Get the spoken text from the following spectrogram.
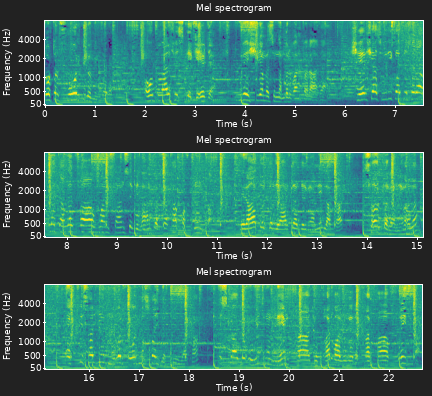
टोटल फोर किलोमीटर है। और ट्वेल्व इसके गेट हैं। पूरे एशिया में से नंबर वन पर आ रहा है। शेर शाह सूरी का जो सर अपना ताल्लुक था अफ़गानिस्तान से बिलोंग करता था, पख्तून का हेरात और कंदियार का दरमियानी इलाका, सर का रहने वाला। एक्चुअली सर ये मुगल फौज में सफ़ाई भर्ती हुआ था। इसका जो ओरिजिनल नेम था, जो घर वालों ने रखा था फरीद खान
